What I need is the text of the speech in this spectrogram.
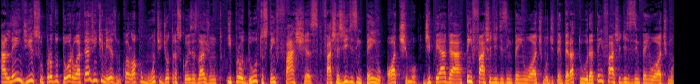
além disso, o produtor ou até a gente mesmo coloca um monte de outras coisas lá junto. E produtos têm faixas, faixas de desempenho ótimo de pH, tem faixa de desempenho ótimo de temperatura, tem faixa de desempenho ótimo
